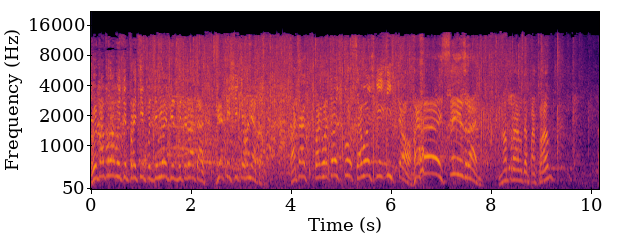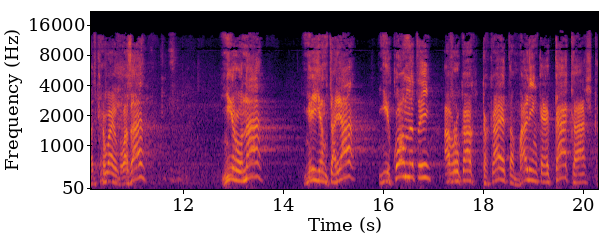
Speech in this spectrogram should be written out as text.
Вы попробуйте пройти под землей без бутерата 2000 километров. А так по глоточку, совочки и все. Эй, Сызрань! Но, правда, потом открываю глаза, ни руна, ни янтаря, ни комнаты, а в руках какая-то маленькая какашка.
